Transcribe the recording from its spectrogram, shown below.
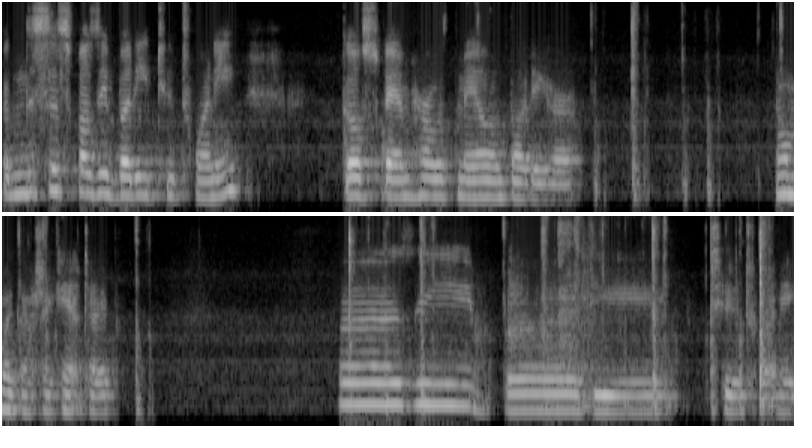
And this is Fuzzy Buddy 220. Go spam her with mail and buddy her. Oh my gosh, I can't type. Fuzzy Buddy 220.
